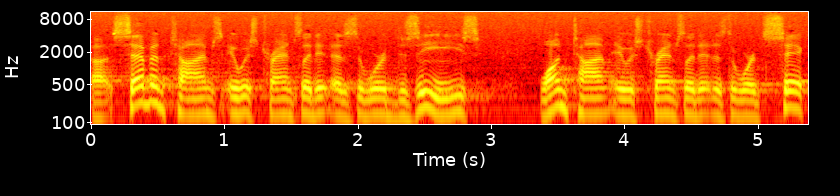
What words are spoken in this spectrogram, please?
Uh, seven times it was translated as the word disease. One time it was translated as the word sick.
